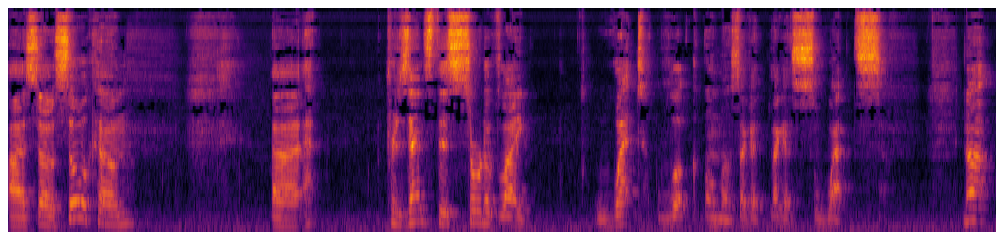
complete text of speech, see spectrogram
Uh, so silicone uh, presents this sort of like wet look almost, like a, like a sweats. Not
